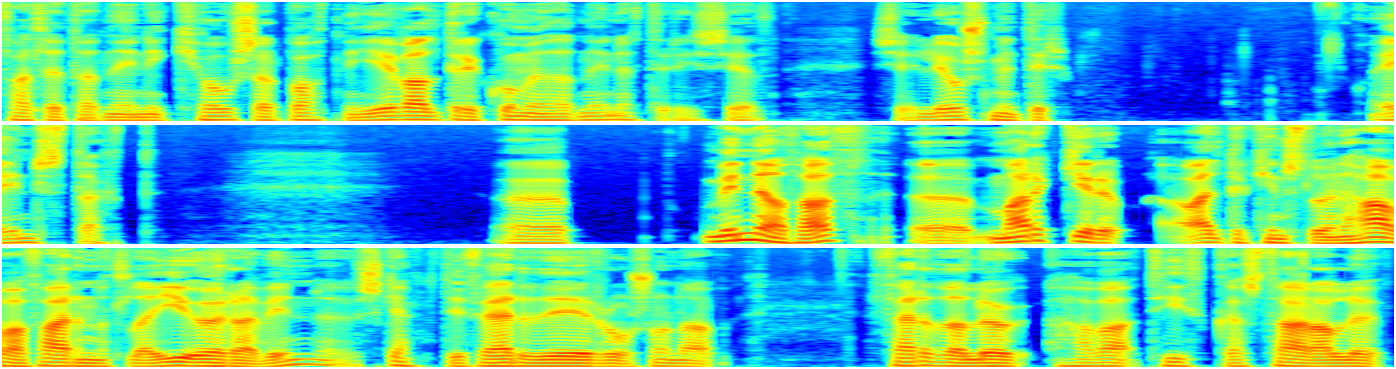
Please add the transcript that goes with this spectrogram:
fallet þarna inn í Kjósar Botni, ég hef aldrei komið þarna inn eftir í séð, séð ljósmyndir. Og einstakt. Uh, minni á það, uh, margir á eldri kynsluðinu hafa farin alltaf í örafinn, skemmti ferðir og svona ferðalög hafa týðkast þar alveg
